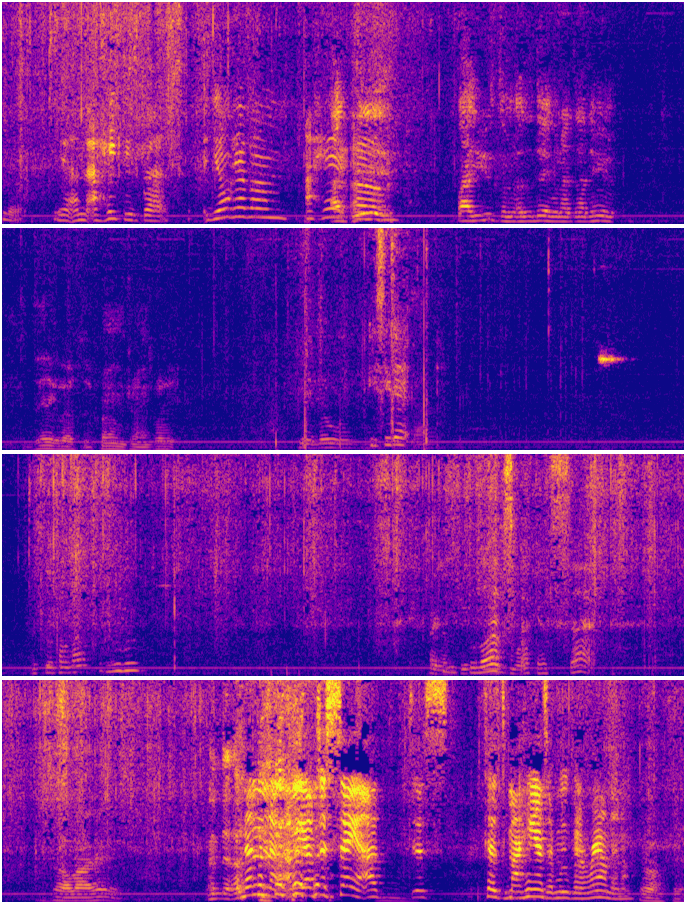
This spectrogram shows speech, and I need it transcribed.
Look. Yeah, and I hate these gloves. You don't have um I I had did. um I used them the other day when I got here. They left the chrome joints, right? Yeah, those ones. you see that? It still coming out? Mm-hmm. Hang on, Gloves fucking suck. That's all I had. no, no, no. I mean, I'm just saying. I just because my hands are moving around in them. Oh, okay.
